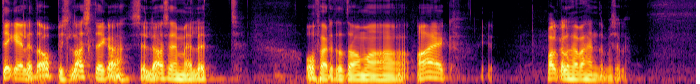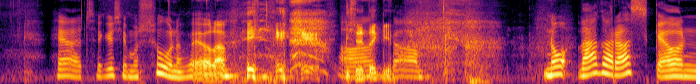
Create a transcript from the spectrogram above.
tegeleda hoopis lastega, selle asemel, et ohverdada oma aeg palgalõhe vähendamisele? hea, et see küsimus suunav ei ole ise tegin. no väga raske on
